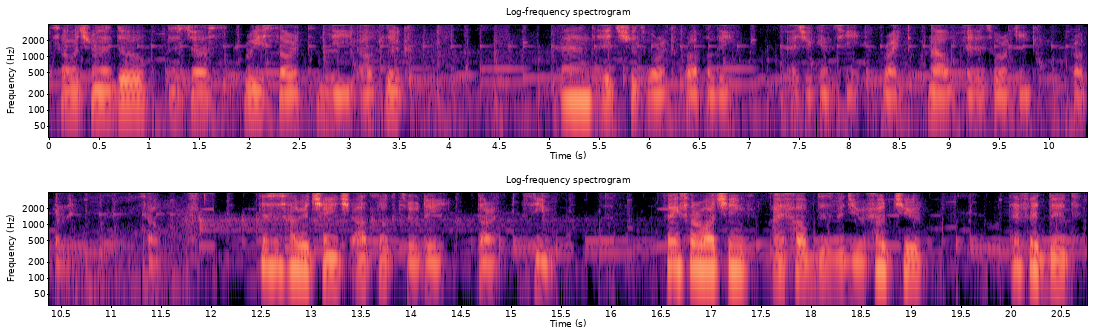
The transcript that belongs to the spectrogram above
so what you're gonna do is just restart the outlook and it should work properly as you can see right now it is working properly so this is how you change outlook to the dark theme thanks for watching i hope this video helped you if it did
